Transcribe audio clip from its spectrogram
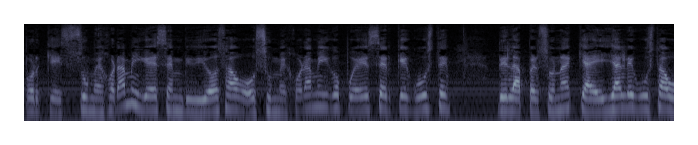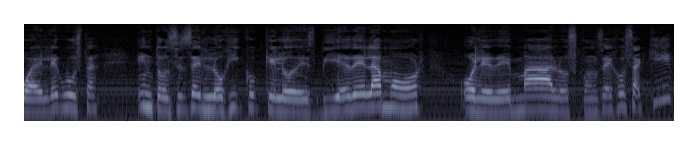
porque su mejor amiga es envidiosa o su mejor amigo puede ser que guste de la persona que a ella le gusta o a él le gusta, entonces es lógico que lo desvíe del amor o le dé malos consejos. Aquí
